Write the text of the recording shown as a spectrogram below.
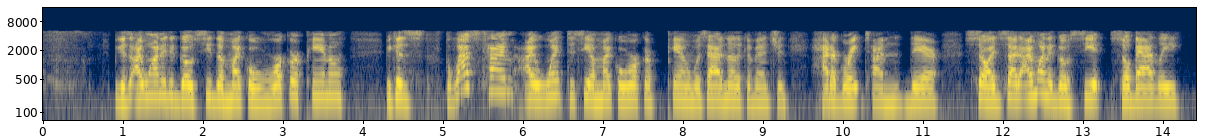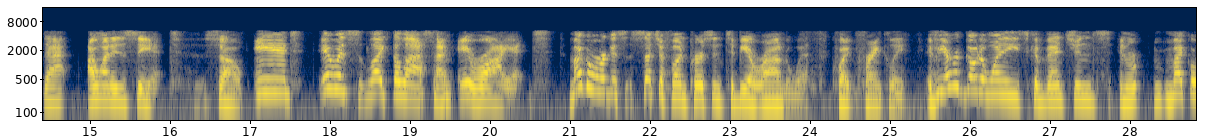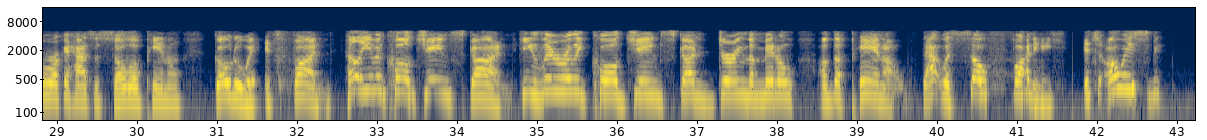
because I wanted to go see the Michael Rooker panel because the last time I went to see a Michael Rooker panel was at another convention, had a great time there. So I decided I want to go see it so badly that I wanted to see it. So, and it was like the last time, a riot. Michael Rooker is such a fun person to be around with, quite frankly. If you ever go to one of these conventions and Michael Rooker has a solo panel, go to it. It's fun. He'll even call James Gunn. He literally called James Gunn during the middle of the panel. That was so funny. It's always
